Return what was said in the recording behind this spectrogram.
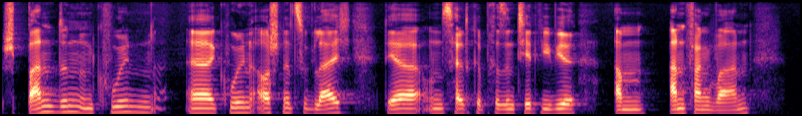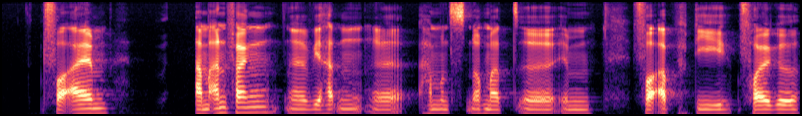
spannenden und coolen, äh, coolen Ausschnitt zugleich, der uns halt repräsentiert, wie wir am Anfang waren vor allem am Anfang, äh, wir hatten, äh, haben uns nochmal äh, im Vorab die Folge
